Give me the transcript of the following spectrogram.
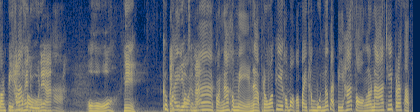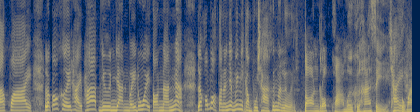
ตอนปีที่เขามาให้ดูเนี่ย52ฮะค่ะโอ้โหนี่ คือไปไปเที่ยวก่อนใช่ไหมหน้าก่อนหน้าเขมรน่ะเพราะว่าพี่เขาบอกว่าไปทำบุญตั้งแต่ปี 52 แล้วนะที่ปราสาทตาควาย แล้วก็เคยถ่ายภาพยืนยันไว้ด้วยตอนนั้นน่ะแล้วเขาบอกตอนนั้นยังไม่มีกัมพูชาขึ้นมาเลย ตอนรบขวามือคือ 54 ใช่ค่ะถูกไหม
